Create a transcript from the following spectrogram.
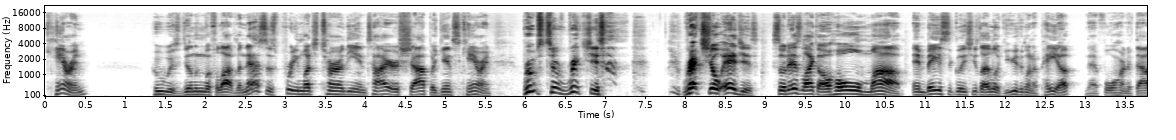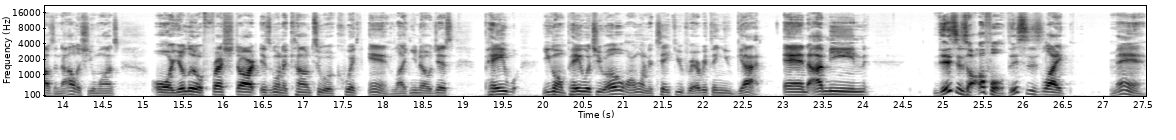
Karen, who was dealing with a lot. Vanessa's pretty much turned the entire shop against Karen. Roots to riches. Wrecks your edges. So there's like a whole mob. And basically she's like, look, you're either going to pay up that $400,000 she wants, or your little fresh start is going to come to a quick end. Like, you know, just pay, you're going to pay what you owe, or I'm going to take you for everything you got. And I mean, this is awful. This is like, man,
